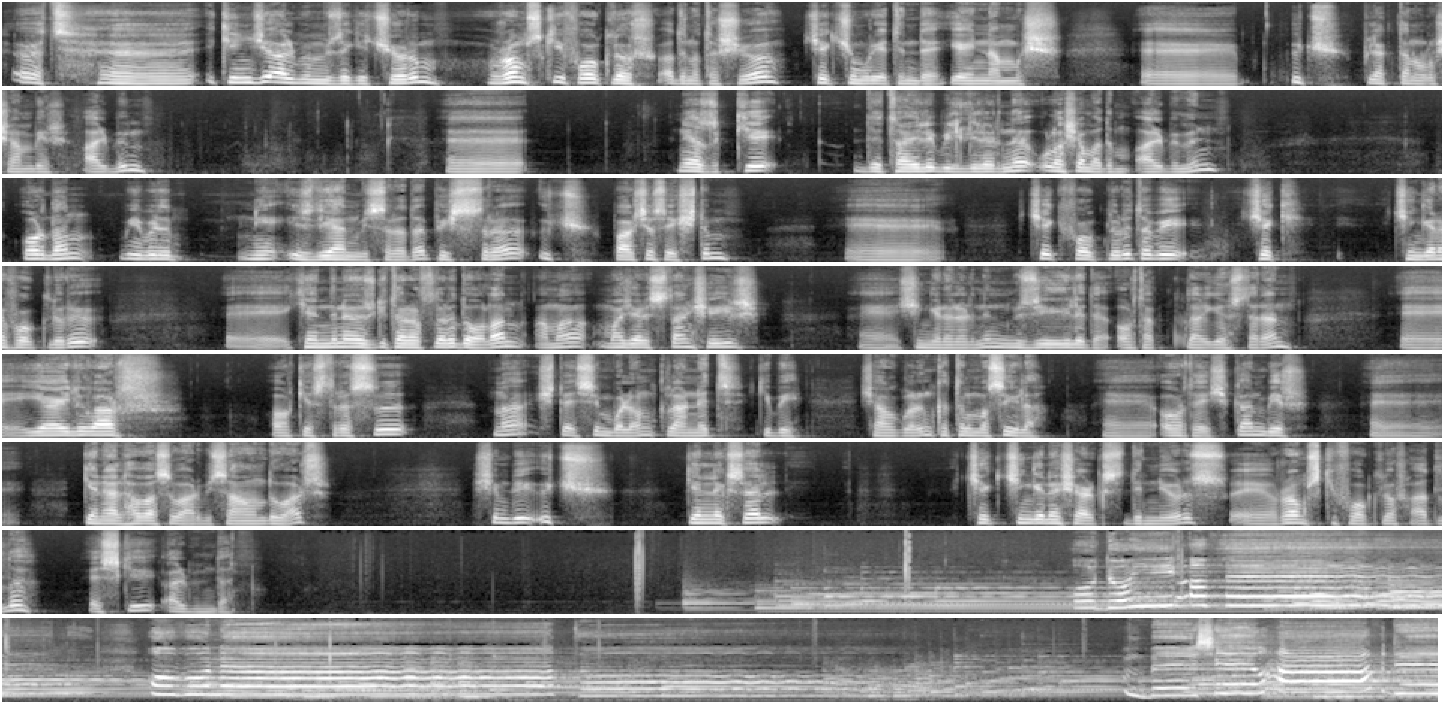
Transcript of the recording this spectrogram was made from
Evet, e, ikinci albümümüze geçiyorum. Romski Folklor adını taşıyor. Çek Cumhuriyeti'nde yayınlanmış e, üç plaktan oluşan bir albüm. E, ne yazık ki detaylı bilgilerine ulaşamadım albümün. Oradan birbirini izleyen bir sırada peş sıra üç parça seçtim. E, Çek folkloru tabi Çek Çingene folkloru e, kendine özgü tarafları da olan ama Macaristan şehir e, çingenelerinin müziğiyle de ortaklıklar gösteren e, yaylılar orkestrasına işte simbolon, klarnet gibi çalgıların katılmasıyla e, ortaya çıkan bir e, genel havası var, bir sound'u var. Şimdi üç geleneksel Çek Çingene şarkısı dinliyoruz. E, Romski Folklor adlı eski albümden. dojí a ved, ovoná to. Bežel a dej.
